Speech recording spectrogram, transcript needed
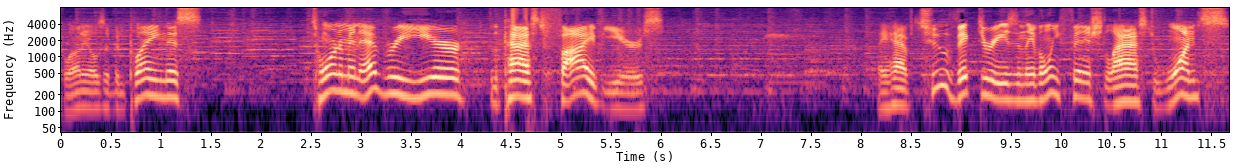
Colonials have been playing this tournament every year for the past five years. They have two victories and they've only finished last once.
